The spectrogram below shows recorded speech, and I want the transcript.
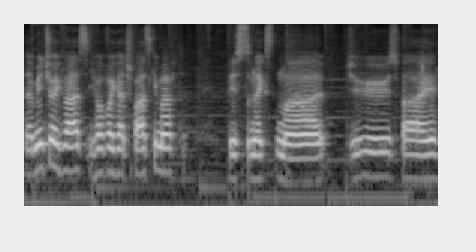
dann wünsche ich euch was. Ich hoffe, euch hat Spaß gemacht. Bis zum nächsten Mal. Tschüss, bye.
